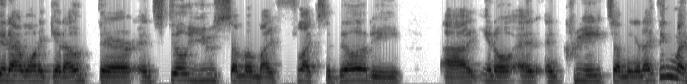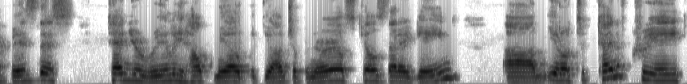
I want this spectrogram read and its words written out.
did I want to get out there and still use some of my flexibility, uh, you know, and, and create something? And I think my business tenure really helped me out with the entrepreneurial skills that I gained. Um, you know, to kind of create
